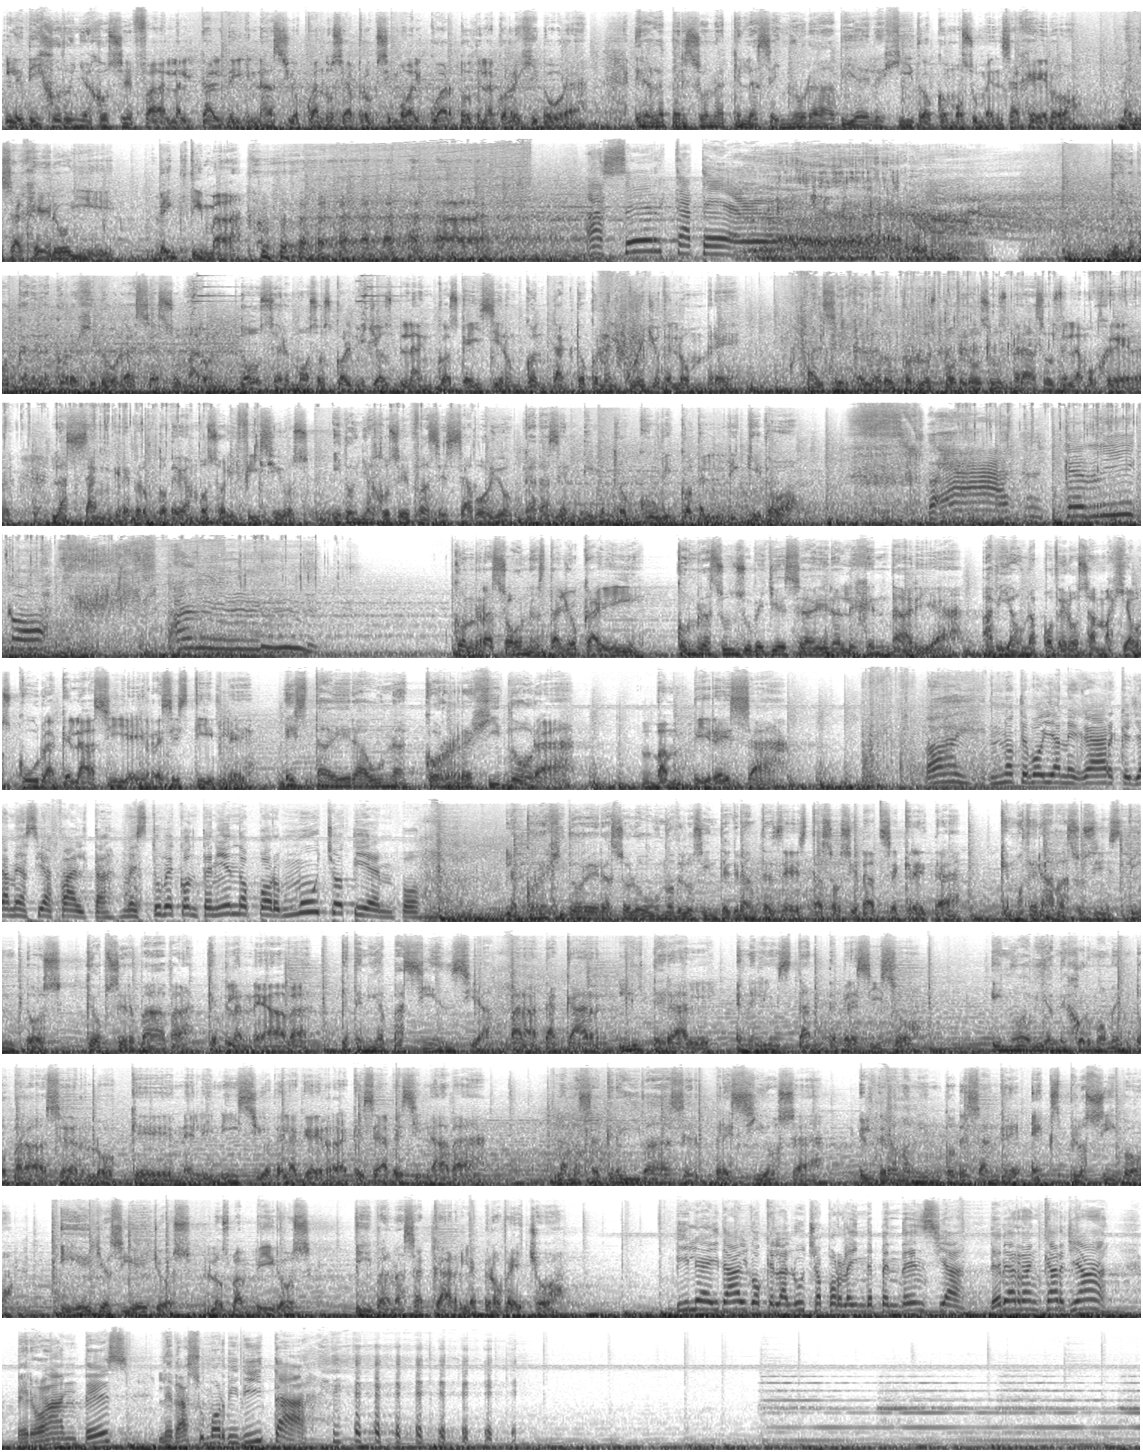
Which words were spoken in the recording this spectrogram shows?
Le dijo doña Josefa al alcalde Ignacio cuando se aproximó al cuarto de la corregidora. Era la persona que la señora había elegido como su mensajero. Mensajero y víctima. Acércate. Corregidora se asomaron dos hermosos colmillos blancos que hicieron contacto con el cuello del hombre. Al ser jalado por los poderosos brazos de la mujer, la sangre brotó de ambos orificios y doña Josefa se saboreó cada centímetro cúbico del líquido. ¡Ah! ¡Qué rico! ¡Am! Con razón hasta yo caí. Razón su belleza era legendaria. Había una poderosa magia oscura que la hacía irresistible. Esta era una corregidora. Vampiresa. Ay, no te voy a negar que ya me hacía falta. Me estuve conteniendo por mucho tiempo. La corregidora era solo uno de los integrantes de esta sociedad secreta, que moderaba sus instintos, que observaba, que planeaba, que tenía paciencia para atacar literal en el instante preciso. Y no había mejor momento para hacerlo que en el inicio de la guerra que se avecinaba. La masacre iba a ser preciosa, el derramamiento de sangre explosivo, y ellas y ellos, los vampiros, iban a sacarle provecho. Dile a Hidalgo que la lucha por la independencia debe arrancar ya, pero antes le da su mordidita.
